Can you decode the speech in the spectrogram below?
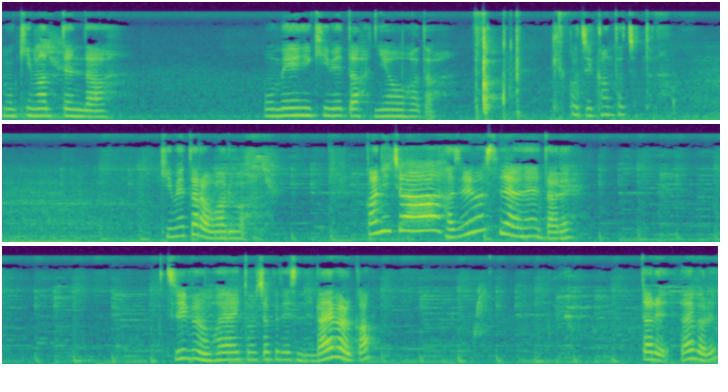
もう決まってんだ。おめえに決めたニャオハだ。結構時間経っちゃったな。決めたら終わるわ。こんにちは。はじめましてだよね誰？ずいぶんお早い到着ですね。ライバルか？誰？ライバル？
